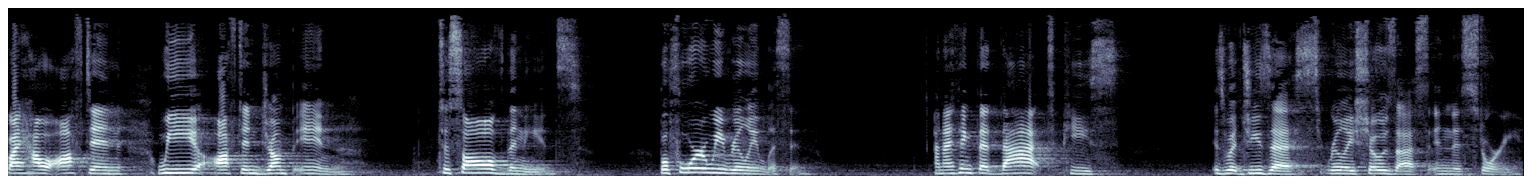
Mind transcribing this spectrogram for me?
by how often we often jump in to solve the needs before we really listen. And I think that that piece is what Jesus really shows us in this story.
